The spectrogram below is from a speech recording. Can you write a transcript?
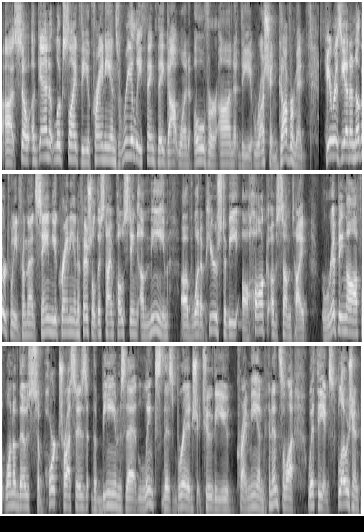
Uh, so again, it looks like the Ukrainians really think they got one over on the Russian government. Here is yet another tweet from that same Ukrainian official, this time posting a meme of what appears to be a hawk of some type ripping off one of those support trusses, the beams that links this bridge to the Crimean Peninsula with the explosion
